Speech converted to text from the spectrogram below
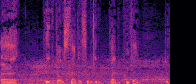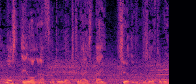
Uh, then the Dogs started to sort of get it, play a bit quicker. But it wasn't there long enough for the Bulldogs today. They certainly didn't deserve to win.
